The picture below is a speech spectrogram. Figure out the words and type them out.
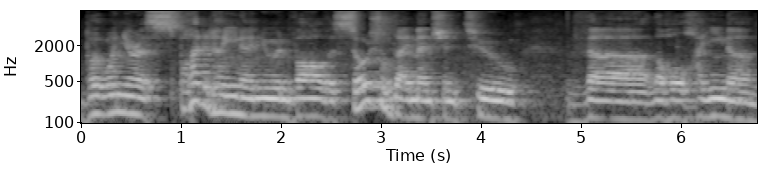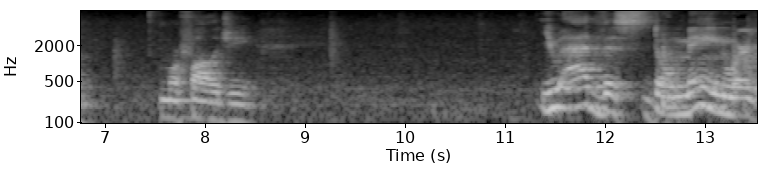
But when you're a spotted hyena and you involve a social dimension to the, the whole hyena morphology, you add this domain where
